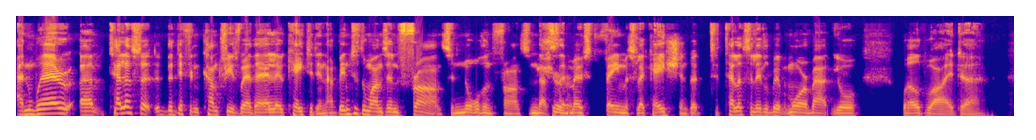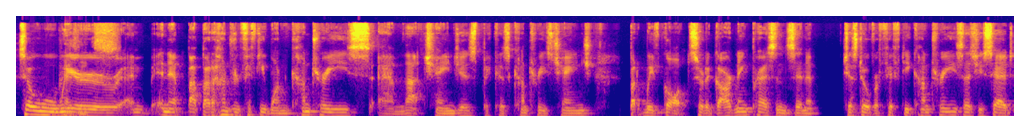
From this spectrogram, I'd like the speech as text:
And where, um, tell us uh, the different countries where they're located in. I've been to the ones in France, in northern France, and that's sure. the most famous location. But to tell us a little bit more about your worldwide uh, so we're in about 151 countries. Um, that changes because countries change, but we've got sort of gardening presence in a, just over 50 countries, as you said,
